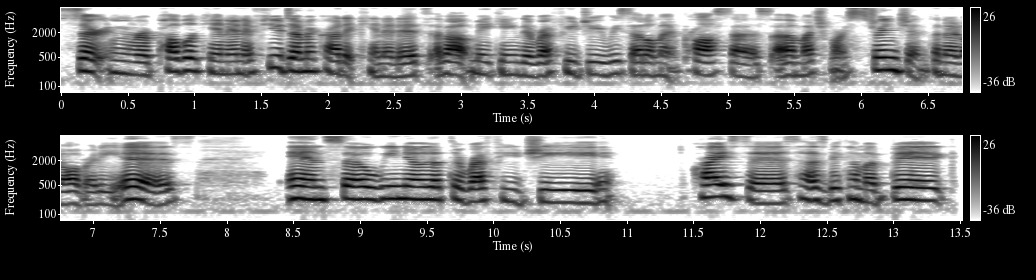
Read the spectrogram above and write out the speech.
certain Republican and a few Democratic candidates about making the refugee resettlement process uh, much more stringent than it already is. And so we know that the refugee crisis has become a big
